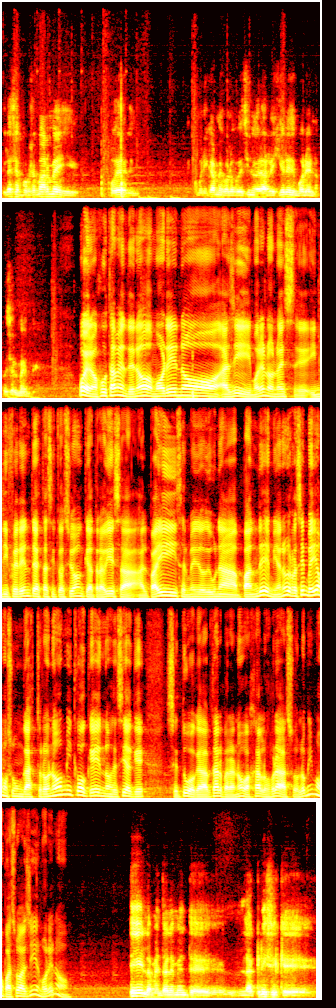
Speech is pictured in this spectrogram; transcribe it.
Gracias por llamarme y poder comunicarme con los vecinos de la región y de Moreno especialmente. Bueno, justamente, ¿no? Moreno allí, Moreno no es eh, indiferente a esta situación que atraviesa al país en medio de una pandemia, ¿no? Y recién veíamos un gastronómico que nos decía que se tuvo que adaptar para no bajar los brazos. ¿Lo mismo pasó allí en Moreno? Sí, lamentablemente la crisis que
